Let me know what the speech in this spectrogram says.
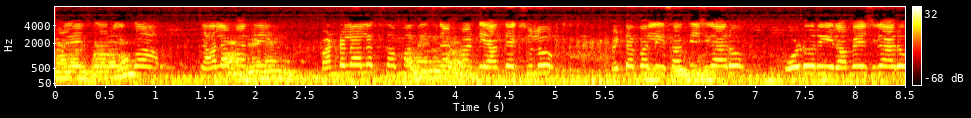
మహేష్ గారు ఇంకా చాలా మంది మండలాలకు సంబంధించినటువంటి అధ్యక్షులు మిట్టపల్లి సతీష్ గారు కోడూరి రమేష్ గారు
